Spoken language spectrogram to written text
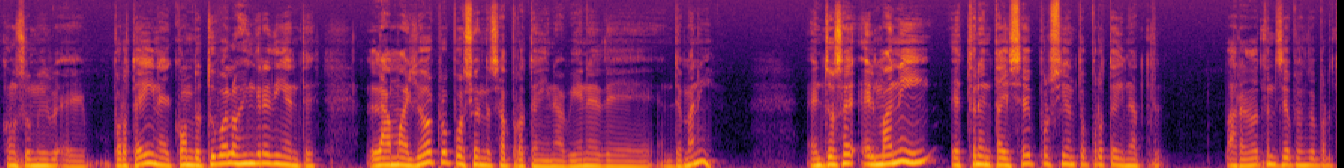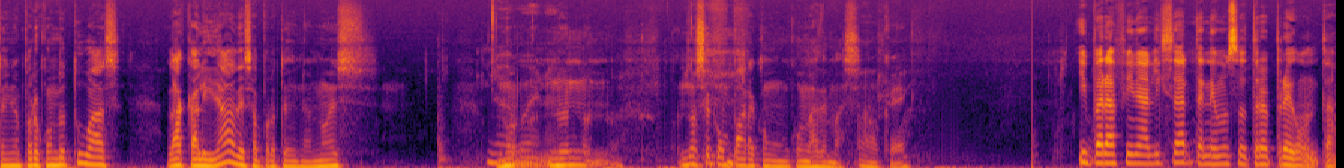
consumir eh, proteína. Y cuando tú ves los ingredientes, la mayor proporción de esa proteína viene de, de maní. Entonces, el maní es 36% proteína, alrededor de 36% de proteína, pero cuando tú vas, la calidad de esa proteína no es No, no, bueno. no, no, no, no se compara con, con las demás. Ok. Y para finalizar tenemos otra pregunta.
